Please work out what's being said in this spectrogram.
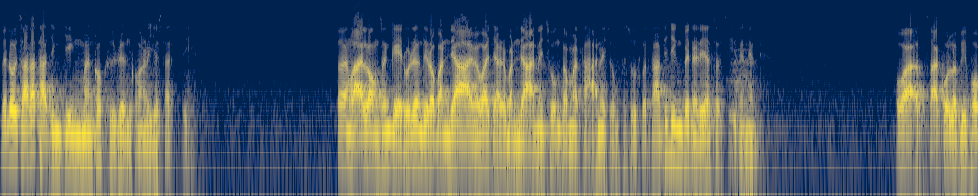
แต่โดยสาระจริง ๆ มันก็คือเรื่องของอริยสัจสี่ถ้าทั้งหลายลองสังเกตว่าเรื่องที่เราบรรยายไม่ว่าจะบรรยายในช่วงกรรมฐานในช่วงประสูตรก็ตามที่จริงเป็นอริยสัจสี่นั่นแหละ เพราะว่าสากลพิภพ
